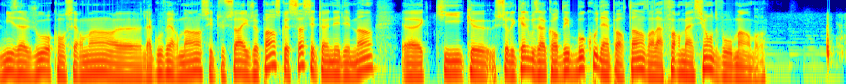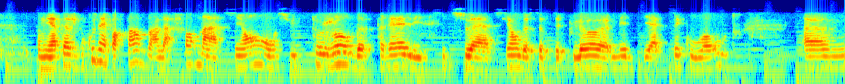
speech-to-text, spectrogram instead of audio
mises à jour concernant la gouvernance et tout ça. Et je pense que ça, c'est un élément qui, sur lequel vous accordez beaucoup d'importance dans la formation de vos membres on y attache beaucoup d'importance dans la formation. On suit toujours de près les situations de ce type-là, euh, médiatiques ou autres. Euh,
